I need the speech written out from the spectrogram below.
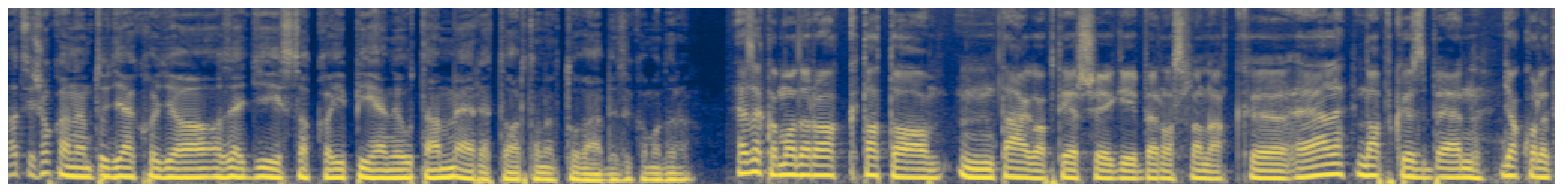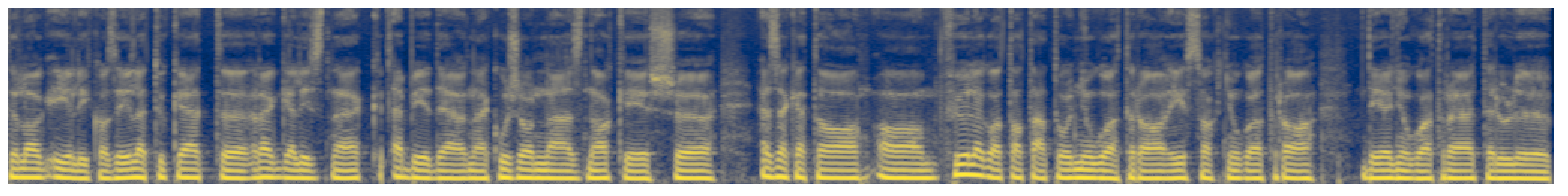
Laci, sokan nem tudják, hogy az egy éjszakai pihenő után merre tartanak tovább ezek a madarak. Ezek a madarak Tata mm, tágabb térségében oszlanak el. Napközben gyakorlatilag élik az életüket, reggeliznek, ebédelnek, uzsonnáznak, és ezeket a, a főleg a Tatától nyugatra, északnyugatra, délnyugatra elterülő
